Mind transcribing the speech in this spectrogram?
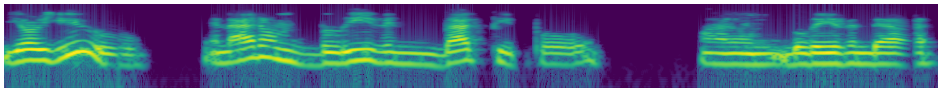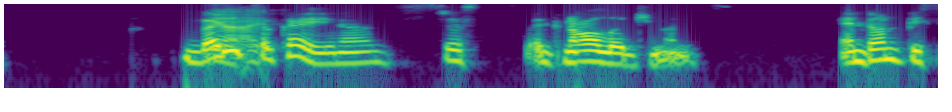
You're you. And i don't believe in bad people. I don't believe in that. But yeah, it's okay you know it's just acknowledgement. And don't be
